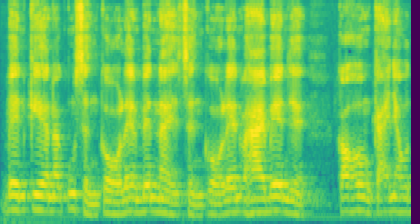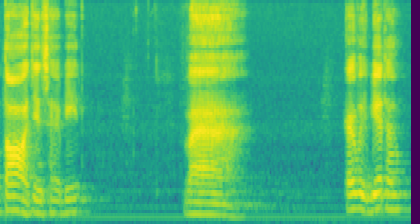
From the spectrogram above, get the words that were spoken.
Bên kia nó cũng sừng cổ lên, bên này sừng cổ lên, và hai bên gì? Có hôm cãi nhau to trên xe buýt. Và các vị biết không?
